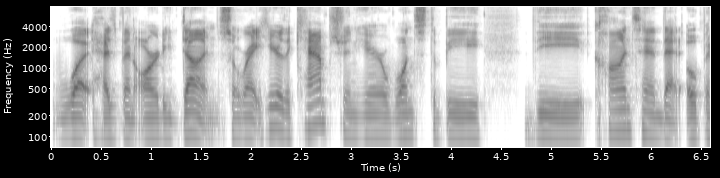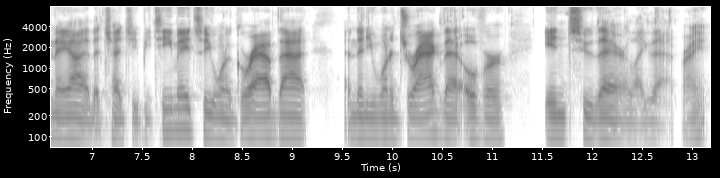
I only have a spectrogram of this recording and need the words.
what has been already done. So right here, the caption here wants to be the content that OpenAI, that ChatGPT made. So you want to grab that, and then you want to drag that over into there like that, right?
